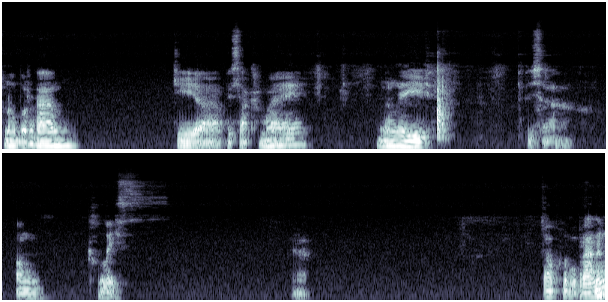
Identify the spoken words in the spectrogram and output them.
ភ្នោបុរាណជាភាសាខ្មែរនិងភាសាអង់គ្លេស ចោលក្នុងបុរាណហ្នឹង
